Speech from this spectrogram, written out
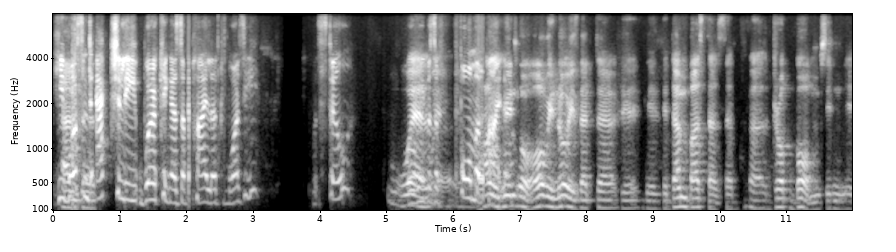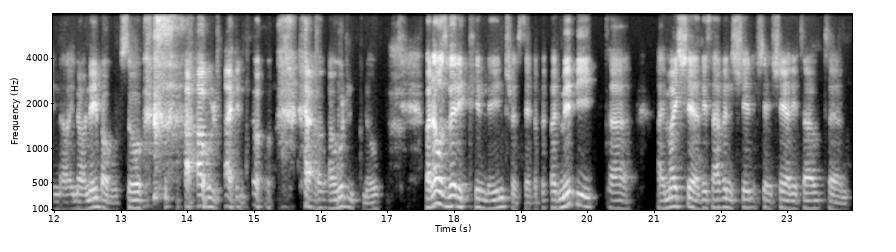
He And, wasn't uh, actually working as a pilot, was he? Still? Well, was a former how we know, all we know is that uh, the, the, the dumb bastards have uh, dropped bombs in, in, our- in our neighborhood. So how would I know? I, I wouldn't know. But I was very keenly interested. But, but maybe uh, I might share this. I haven't sh sh shared it out um,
